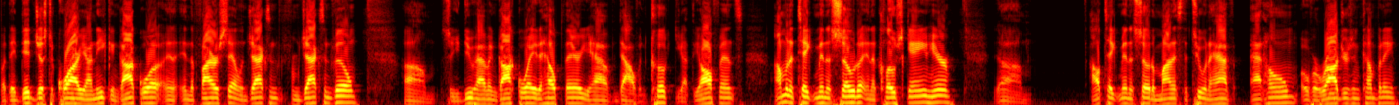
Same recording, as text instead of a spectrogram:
but they did just acquire Yannick Ngakoue in, in the fire sale in Jackson from Jacksonville. Um, so you do have Ngakoue to help there. You have Dalvin Cook. You got the offense. I'm going to take Minnesota in a close game here. Um, I'll take Minnesota minus the two and a half at home over Rodgers and company.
